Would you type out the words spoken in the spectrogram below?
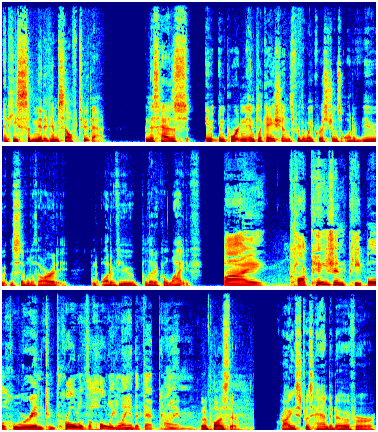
and he submitted himself to that. And this has important implications for the way Christians ought to view the civil authority and ought to view political life. by Caucasian people who were in control of the Holy Land at that time. Put a pause there. Christ was handed over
